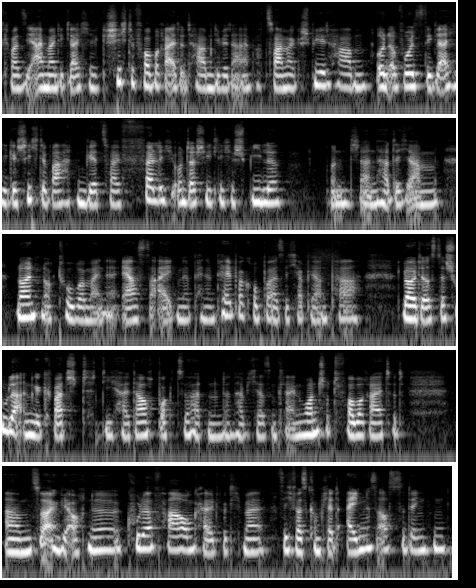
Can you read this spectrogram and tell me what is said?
quasi einmal die gleiche Geschichte vorbereitet haben, die wir dann einfach zweimal gespielt haben. Und obwohl es die gleiche Geschichte war, hatten wir zwei völlig unterschiedliche Spiele. Und dann hatte ich am 9. Oktober meine erste eigene Pen-and-Paper-Gruppe. Also ich habe ja ein paar Leute aus der Schule angequatscht, die halt auch Bock zu hatten. Und dann habe ich ja so einen kleinen One-Shot vorbereitet. Ähm, war irgendwie auch eine coole Erfahrung, halt wirklich mal sich was komplett Eigenes auszudenken.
